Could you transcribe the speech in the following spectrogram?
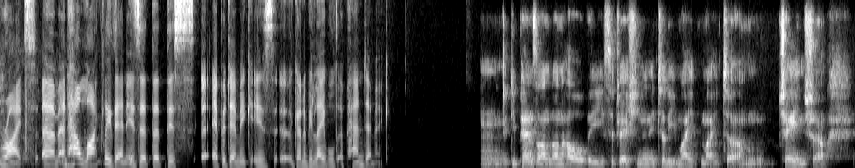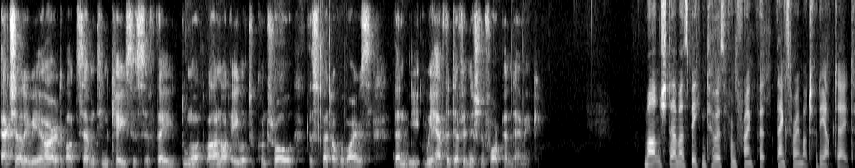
Right. Um, and how likely then is it that this epidemic is uh, going to be labelled a pandemic? Mm, it depends on, on how the situation in Italy might might um, change. Uh, actually, we heard about 17 cases. If they do not are not able to control the spread of the virus, then we, we have the definition for a pandemic. Martin Sturmer speaking to us from Frankfurt. Thanks very much for the update.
